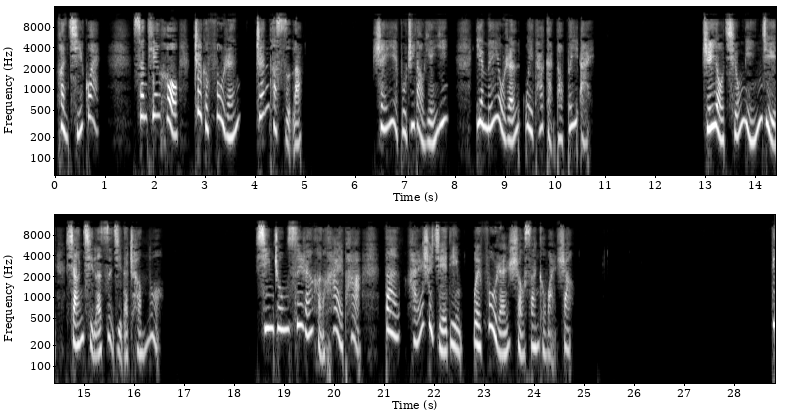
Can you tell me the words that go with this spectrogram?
很奇怪。三天后，这个妇人真的死了。谁也不知道原因，也没有人为他感到悲哀。只有穷邻居想起了自己的承诺，心中虽然很害怕，但还是决定为富人守三个晚上。第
